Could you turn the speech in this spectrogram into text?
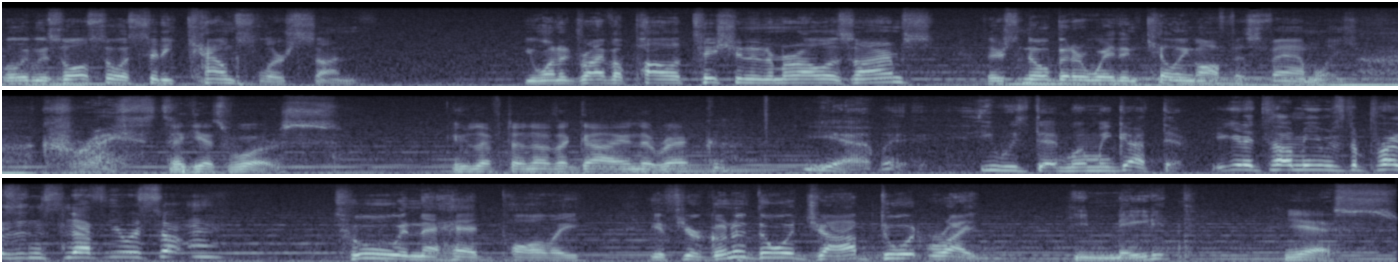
Well, he was also a city councilor's son. You want to drive a politician into Morello's arms? There's no better way than killing off his family. Oh, Christ. It gets worse. You left another guy in the wreck? Yeah, but he was dead when we got there. You gonna tell me he was the president's nephew or something? Two in the head, Paulie. If you're gonna do a job, do it right. He made it? Yes.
